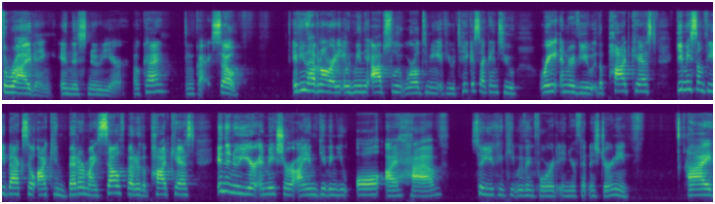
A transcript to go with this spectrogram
thriving in this new year. Okay. Okay. So if you haven't already, it would mean the absolute world to me if you would take a second to rate and review the podcast. Give me some feedback so I can better myself, better the podcast in the new year, and make sure I am giving you all I have so you can keep moving forward in your fitness journey. I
